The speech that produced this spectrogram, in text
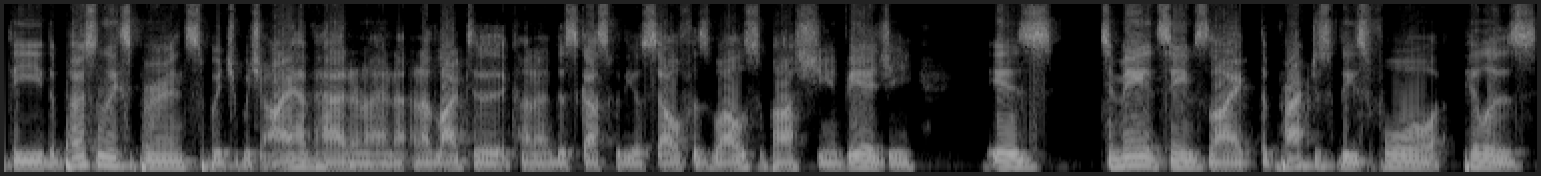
the the personal experience which which I have had and I and I'd like to kind of discuss with yourself as well, Subhashji and VAG, is to me it seems like the practice of these four pillars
